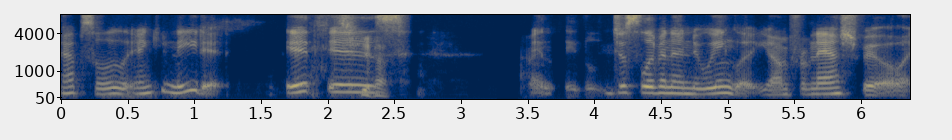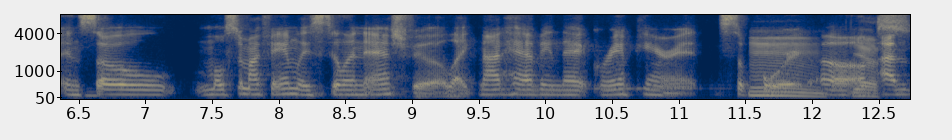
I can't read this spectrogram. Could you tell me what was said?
Absolutely. And you need it. It is. Yeah just living in New England, you know, I'm from Nashville. And mm-hmm. so most of my family is still in Nashville, like not having that grandparent support. Mm, um, yes. I'm,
